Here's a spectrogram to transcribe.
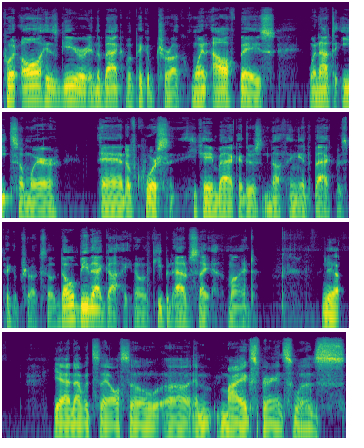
put all his gear in the back of a pickup truck, went off base, went out to eat somewhere, and of course he came back and there's nothing in the back of his pickup truck. So don't be that guy. You know, keep it out of sight, out of mind. Yeah, yeah, and I would say also, uh, in my experience was.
